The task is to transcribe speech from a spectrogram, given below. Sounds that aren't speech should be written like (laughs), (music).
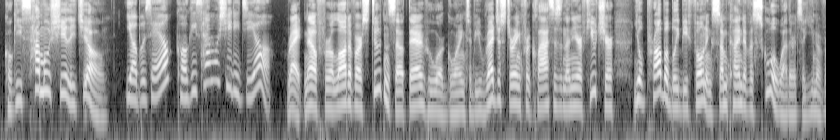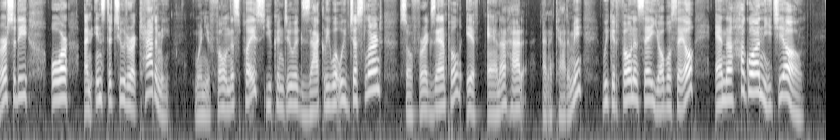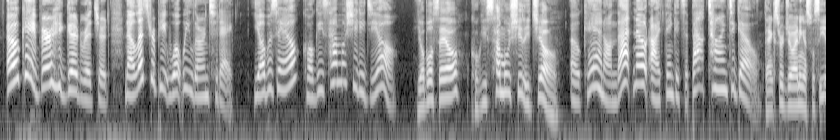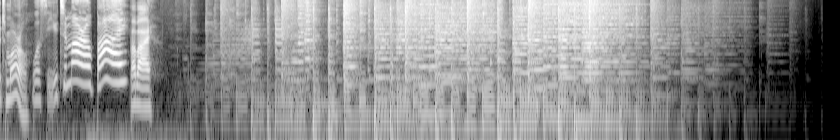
거기 사무실이죠? 여보세요? 거기 사무실이지요? Right. Now, for a lot of our students out there who are going to be registering for classes in the near future, you'll probably be phoning some kind of a school, whether it's a university or an institute or academy. When you phone this place, you can do exactly what we've just learned. So, for example, if Anna had an academy, we could phone and say 여보세요? Anna 학원이지요? Okay, (laughs) very good, Richard. Now let's repeat what we learned today. 여보세요? 거기 사무실이지요? 여보세요? 거기 사무실이죠? Okay, and on that note, I think it's about time to go. Thanks for joining us. We'll see you tomorrow. We'll see you tomorrow. Bye. Bye bye.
